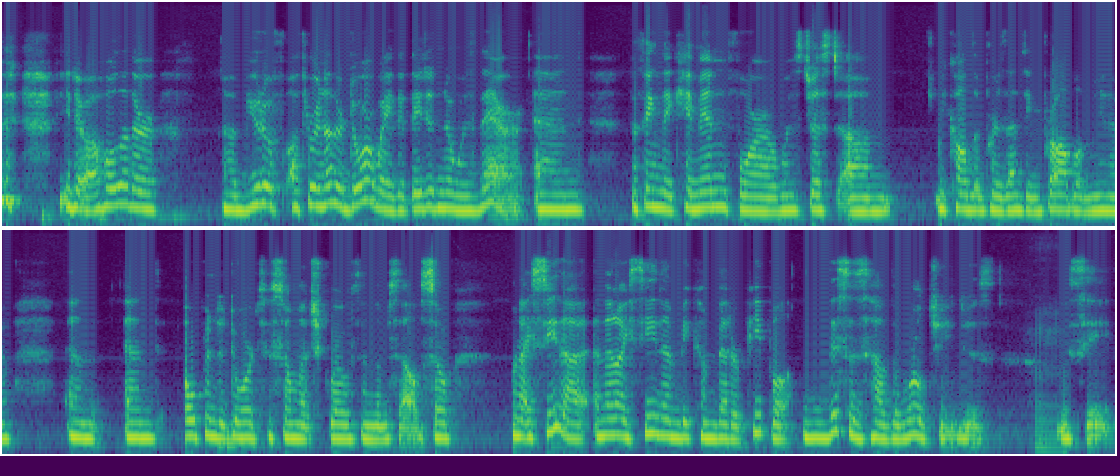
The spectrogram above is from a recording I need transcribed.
you know a whole other uh, beautiful uh, through another doorway that they didn't know was there and the thing they came in for was just um, we called the presenting problem you know and and opened a door to so much growth in themselves so when I see that, and then I see them become better people, this is how the world changes. Hmm. You see,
